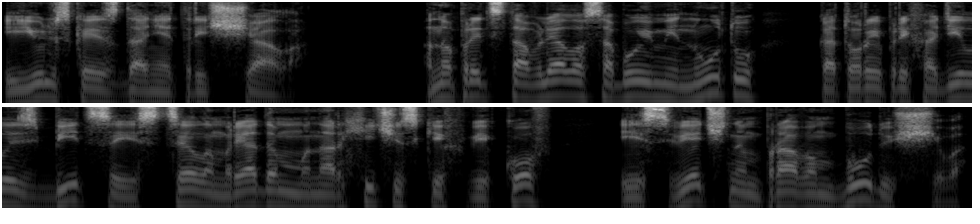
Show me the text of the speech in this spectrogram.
июльское здание трещало. Оно представляло собой минуту, которой приходилось биться и с целым рядом монархических веков и с вечным правом будущего,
